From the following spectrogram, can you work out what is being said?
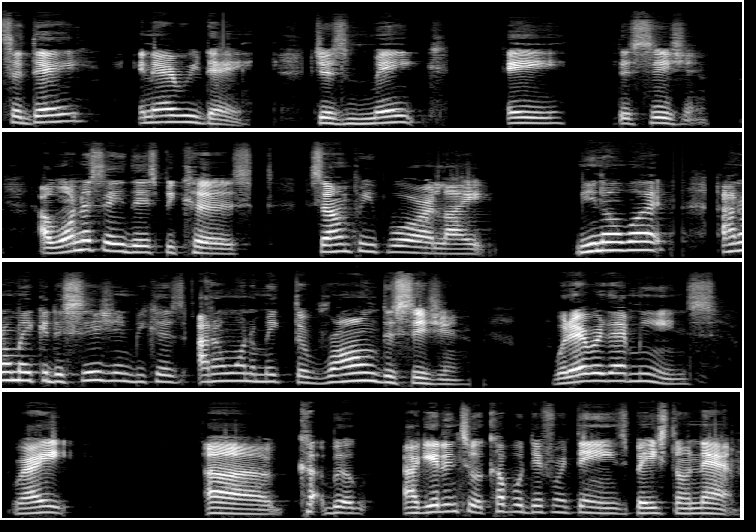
today and every day just make a decision. I want to say this because some people are like, you know what? I don't make a decision because I don't want to make the wrong decision. Whatever that means, right? Uh I get into a couple different things based on that.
